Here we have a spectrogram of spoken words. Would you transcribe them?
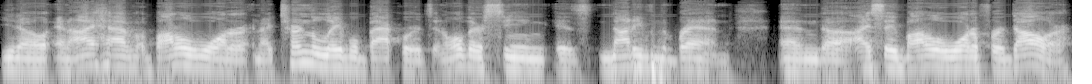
you know, and I have a bottle of water and I turn the label backwards and all they're seeing is not even the brand, and uh, I say bottle of water for a dollar,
